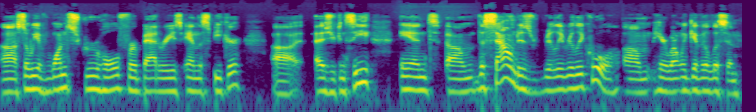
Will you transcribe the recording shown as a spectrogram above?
Uh, so we have one screw hole for batteries and the speaker, uh, as you can see. And um, the sound is really, really cool. Um, here, why don't we give it a listen?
